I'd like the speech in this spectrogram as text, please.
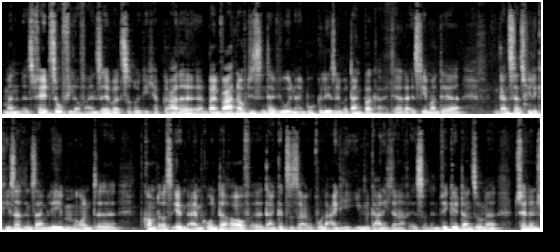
man, es fällt so viel auf einen selber zurück. Ich habe gerade äh, beim Warten auf dieses Interview in einem Buch gelesen über Dankbarkeit. Ja, da ist jemand, der ganz, ganz viele Krisen hat in seinem Leben und äh, kommt aus irgendeinem Grund darauf, äh, Danke zu sagen, obwohl er eigentlich ihm gar nicht danach ist und entwickelt dann so eine Challenge,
